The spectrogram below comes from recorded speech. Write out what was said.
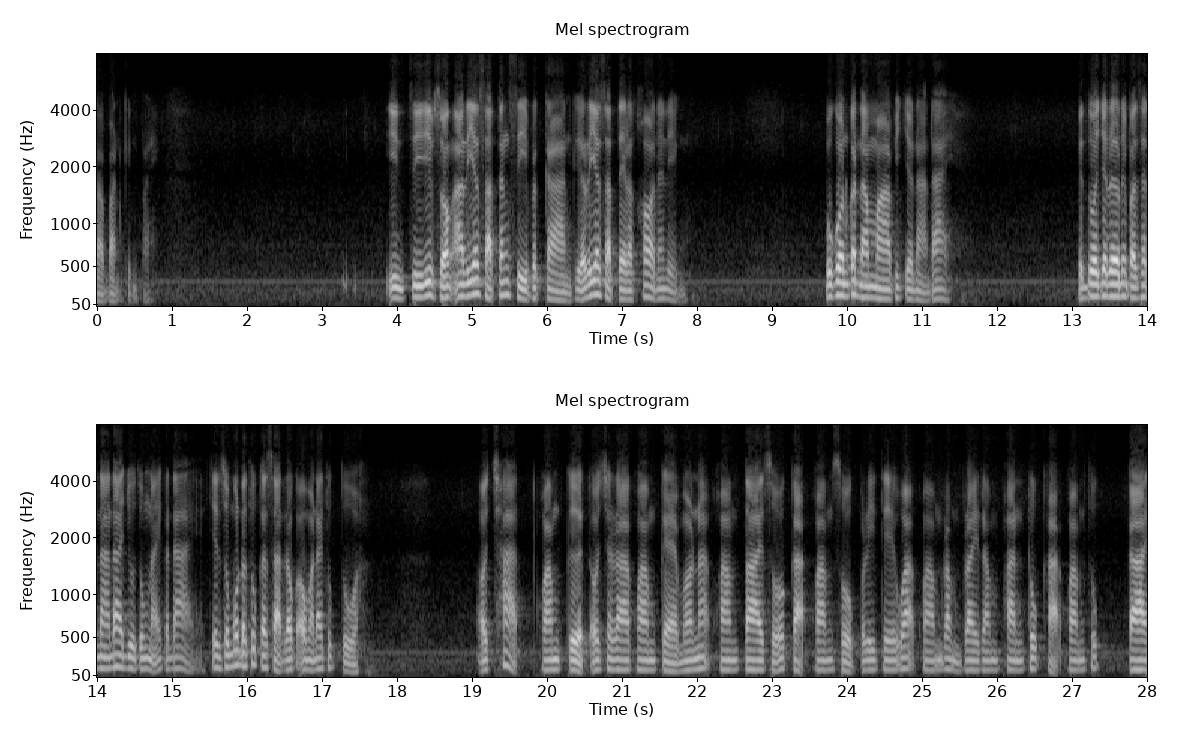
ดาบันขึ้นไป อินทรีย์ยี่สองอริยสัจทั้งสี่ประการ คืออริยสัจแต่ละข้อนั่นเอง บุคคลก็นำมาพิจารณาได้ เป็นตัวเจริญในปัสนาได้อยู่ตรงไหนก็ได้ เช่นสมมติว่าทุกขสัตว์เราก็เอามาได้ทุกตัว เอาชาติความเกิดเอาชราความแก่มรณะ ความตายโศกะ ความโศก ปริเทวะ ความร่ำไรรำพันทุกขะ ความทุกข์กาย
